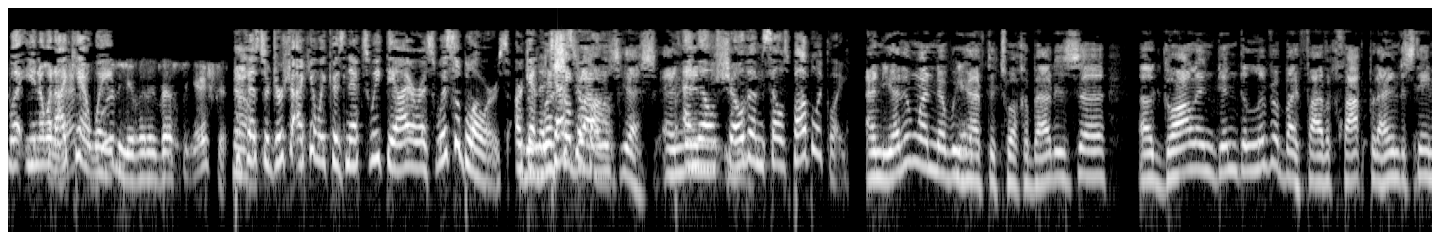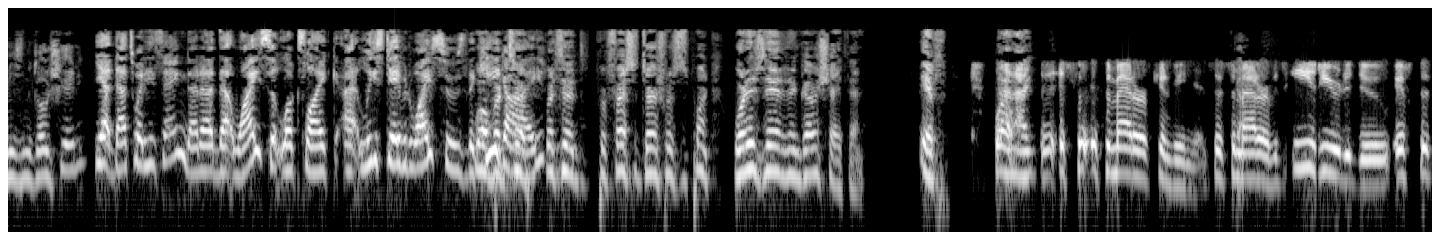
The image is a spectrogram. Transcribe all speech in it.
Well, you know what? So I can't wait. Worthy of an investigation. Professor Dersh, I can't wait because next week the IRS whistleblowers are going to testify. Whistleblowers, yes. And, And then- they'll show themselves publicly. And the other one that we have to talk about is uh, uh, Garland didn't deliver by five o'clock, but I understand he's negotiating. Yeah, that's what he's saying. That uh, that Weiss, it looks like at least David Weiss, who's the well, key but guy. To, but to Professor Dershowitz' point, what is there to negotiate then? If Well, I, it's it's a matter of convenience. It's a matter of it's easier to do if the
